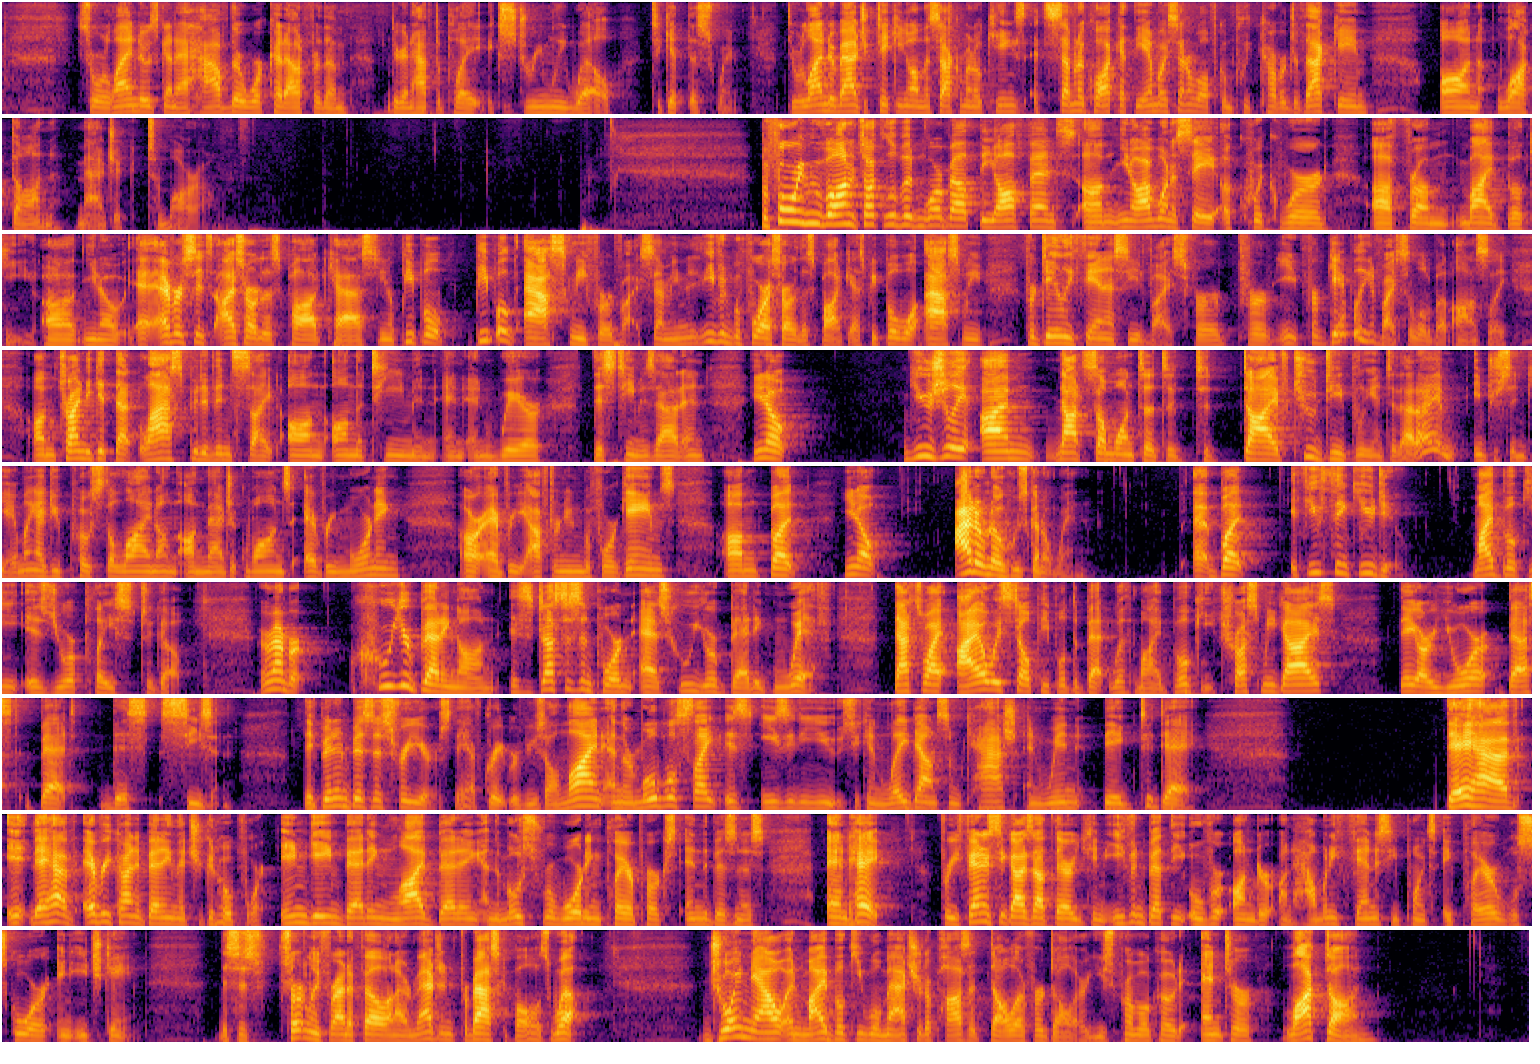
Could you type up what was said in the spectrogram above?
So Orlando's going to have their work cut out for them. They're going to have to play extremely well to get this win. The Orlando Magic taking on the Sacramento Kings at 7 o'clock at the Amway Center. We'll have complete coverage of that game on Locked On Magic tomorrow. Before we move on and talk a little bit more about the offense, um, you know, I want to say a quick word uh, from my bookie. Uh, you know, ever since I started this podcast, you know, people people ask me for advice. I mean, even before I started this podcast, people will ask me for daily fantasy advice, for for for gambling advice, a little bit, honestly. I'm um, trying to get that last bit of insight on on the team and and and where this team is at. And you know, usually I'm not someone to, to, to dive too deeply into that. I am interested in gambling. I do post the line on, on Magic Wands every morning or every afternoon before games. Um, but, you know, I don't know who's going to win. Uh, but if you think you do, my bookie is your place to go. Remember, who you're betting on is just as important as who you're betting with. That's why I always tell people to bet with my bookie. Trust me, guys, they are your best bet this season. They've been in business for years. They have great reviews online, and their mobile site is easy to use. You can lay down some cash and win big today. They have they have every kind of betting that you could hope for: in-game betting, live betting, and the most rewarding player perks in the business. And hey, for you fantasy guys out there, you can even bet the over/under on how many fantasy points a player will score in each game. This is certainly for NFL, and I would imagine for basketball as well. Join now and MyBookie will match your deposit dollar for dollar. Use promo code ENTER LOCKED ON.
